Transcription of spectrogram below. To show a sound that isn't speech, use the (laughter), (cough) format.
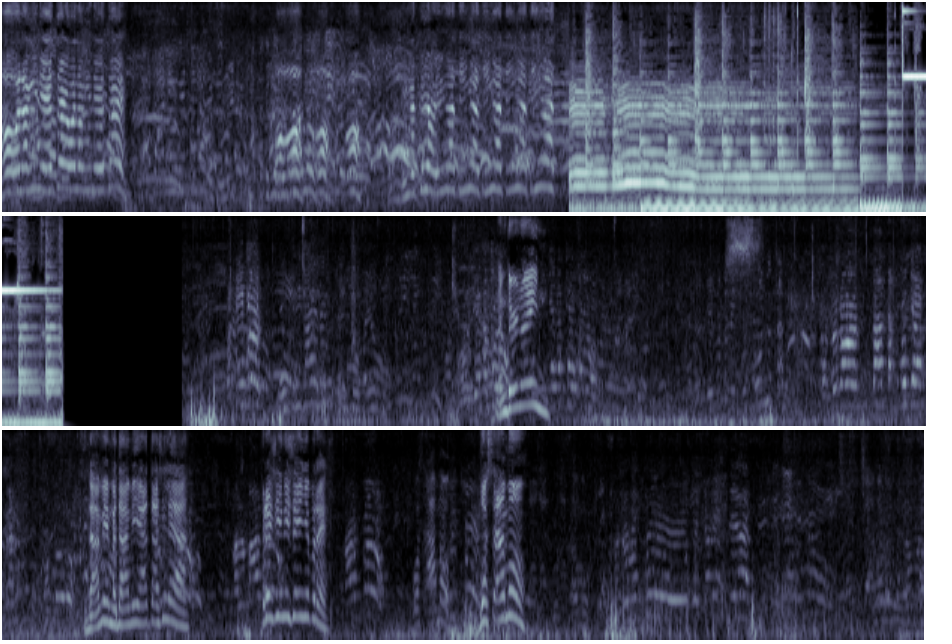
Oh, walang hinete, walang hinete. Oh, oh, oh, oh. Ingat kayo, ingat, ingat, ingat, ingat, ingat. Number 9. Dami, madami yata sila ah. Pre, sino sa inyo pre? Boss Amo. Boss Amo.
